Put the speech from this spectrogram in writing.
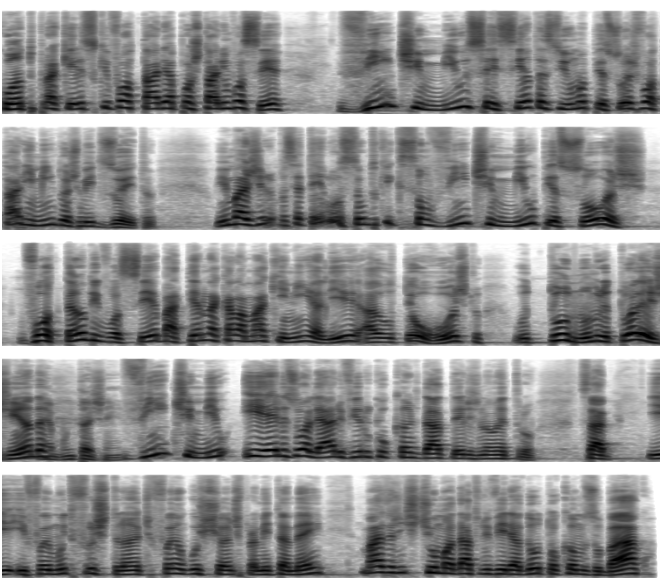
quanto para aqueles que votarem e apostarem em você. 20.601 pessoas votaram em mim em 2018. Imagina, você tem noção do que, que são 20 mil pessoas votando em você, batendo naquela maquininha ali, o teu rosto, o teu número, a tua legenda. É muita gente. 20 mil, e eles olharam e viram que o candidato deles não entrou, sabe? E, e foi muito frustrante, foi angustiante para mim também, mas a gente tinha um mandato de vereador, tocamos o barco,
